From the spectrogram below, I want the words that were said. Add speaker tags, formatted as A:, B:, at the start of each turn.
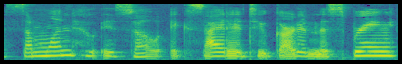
A: As someone who is so excited to garden this spring,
